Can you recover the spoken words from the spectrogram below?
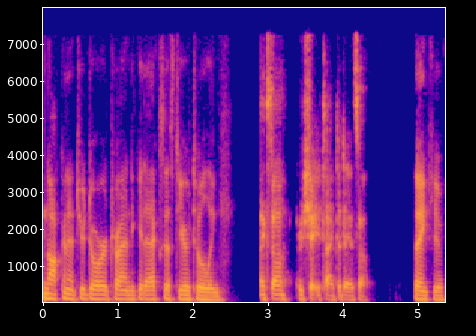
knocking at your door trying to get access to your tooling. Thanks, Don. Appreciate your time today as well. Thank you.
